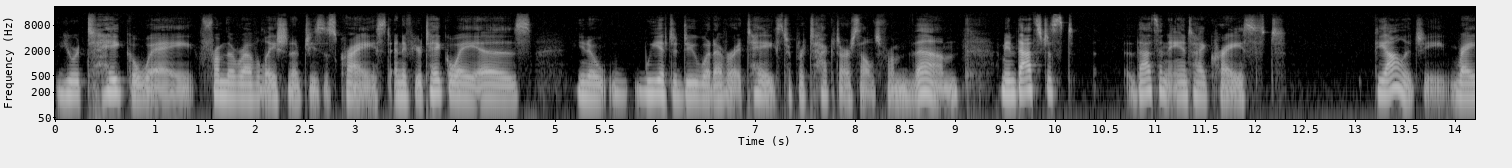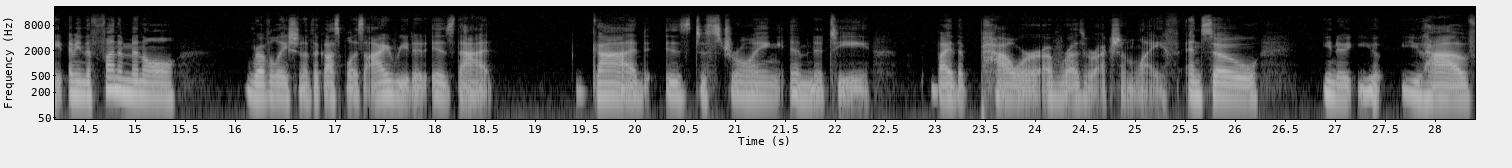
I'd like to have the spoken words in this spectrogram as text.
your takeaway from the revelation of Jesus Christ, and if your takeaway is, you know, we have to do whatever it takes to protect ourselves from them. I mean, that's just that's an antichrist theology, right? I mean, the fundamental revelation of the gospel as I read it is that God is destroying enmity by the power of resurrection life. And so, you know, you you have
